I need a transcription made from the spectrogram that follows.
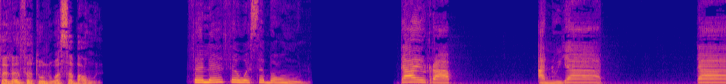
ثلاثة وسبعون ثلاثة وسبعون ได้รับ อนุญาต ได้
